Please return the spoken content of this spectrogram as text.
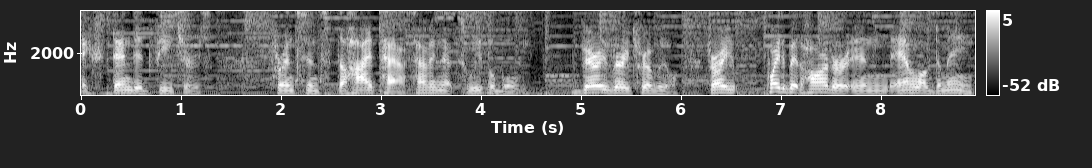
extended features. For instance, the high pass, having that sweepable, very, very trivial, very, quite a bit harder in analog domain.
